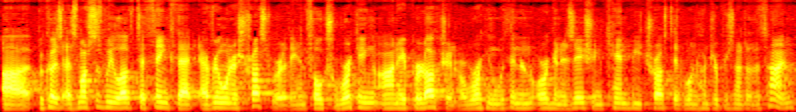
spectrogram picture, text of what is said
Uh, because as much as we love to think that everyone is trustworthy and folks working on a production or working within an organization can be trusted 100% of the time,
